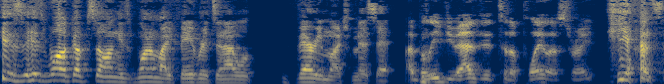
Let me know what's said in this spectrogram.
his his walk up song is one of my favorites, and I will very much miss it. I believe you added it to the playlist, right? yes,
